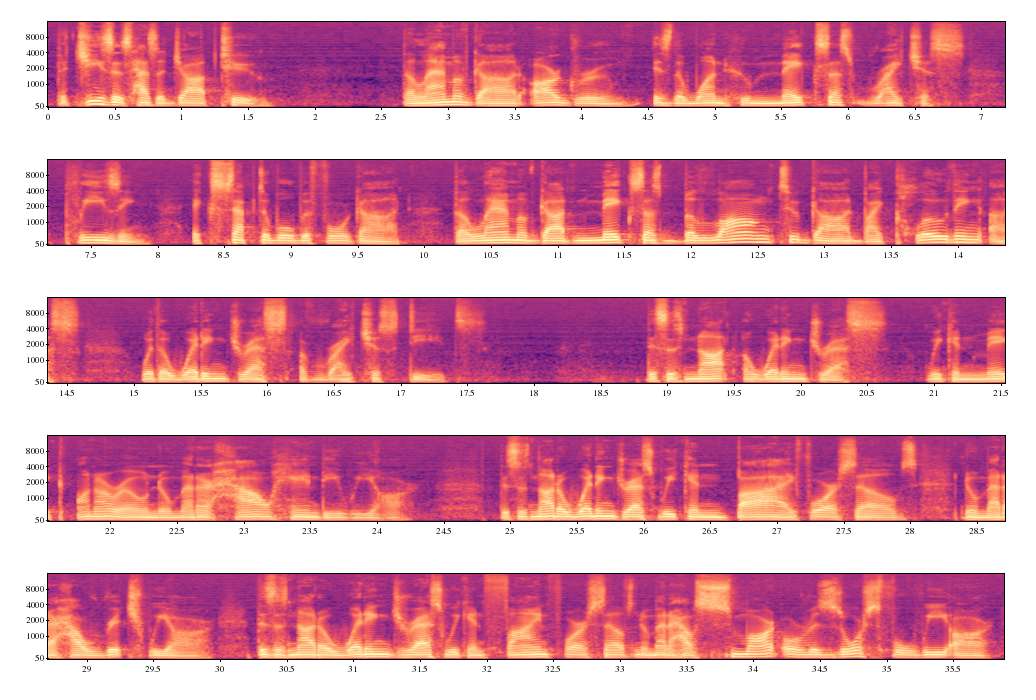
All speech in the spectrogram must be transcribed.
But Jesus has a job too. The Lamb of God, our groom, is the one who makes us righteous, pleasing, acceptable before God. The Lamb of God makes us belong to God by clothing us with a wedding dress of righteous deeds. This is not a wedding dress we can make on our own, no matter how handy we are. This is not a wedding dress we can buy for ourselves, no matter how rich we are. This is not a wedding dress we can find for ourselves, no matter how smart or resourceful we are.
